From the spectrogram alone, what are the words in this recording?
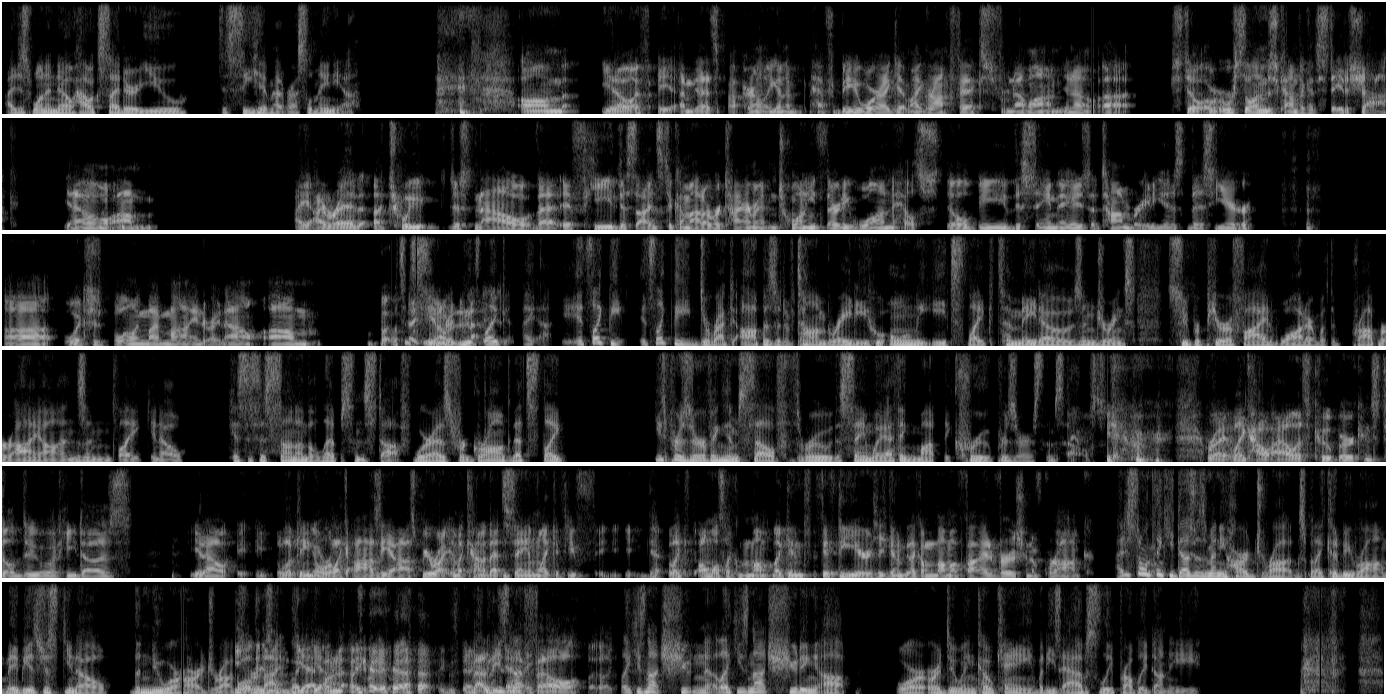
I just want to know how excited are you to see him at WrestleMania? um, you know, if I mean that's apparently going to have to be where I get my Gronk fix from now on. You know, uh, still we're still in just kind of like a state of shock. You know, um, I, I read a tweet just now that if he decides to come out of retirement in 2031, he'll still be the same age that Tom Brady is this year. uh, which is blowing my mind right now. Um, but What's uh, his you know, secret? it's like I, it's like the it's like the direct opposite of Tom Brady, who only eats like tomatoes and drinks super purified water with the proper ions and like you know kisses his son on the lips and stuff. Whereas for Gronk, that's like he's preserving himself through the same way I think Motley Crue preserves themselves. right, like how Alice Cooper can still do what he does. You know, looking or like Ozzy Osbourne. You're right, and like kind of that same like if you like almost like mum like in 50 years he's going to be like a mummified version of Gronk. I just don't think he does as many hard drugs, but I could be wrong. Maybe it's just you know the newer hard drugs. Well, not like, yet. Yeah. Oh, no, yeah, exactly. Not the he's NFL, not, but like like he's not shooting like he's not shooting up or or doing cocaine, but he's absolutely probably done E.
